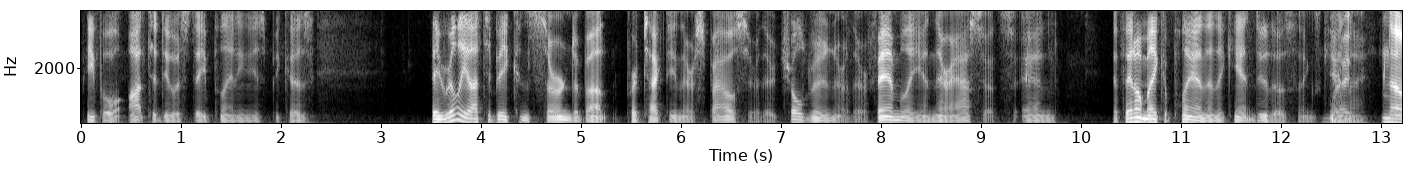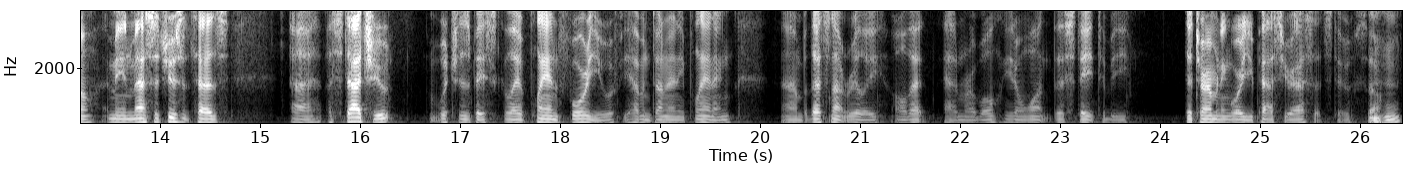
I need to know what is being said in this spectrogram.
people ought to do estate planning is because they really ought to be concerned about protecting their spouse or their children or their family and their assets. And if they don't make a plan, then they can't do those things, can right. they? No, I mean Massachusetts has uh, a statute which is basically a plan for you if you haven't done any planning, um, but that's not really all that admirable. You don't want the state to be determining where you pass your assets to. So Mhm.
